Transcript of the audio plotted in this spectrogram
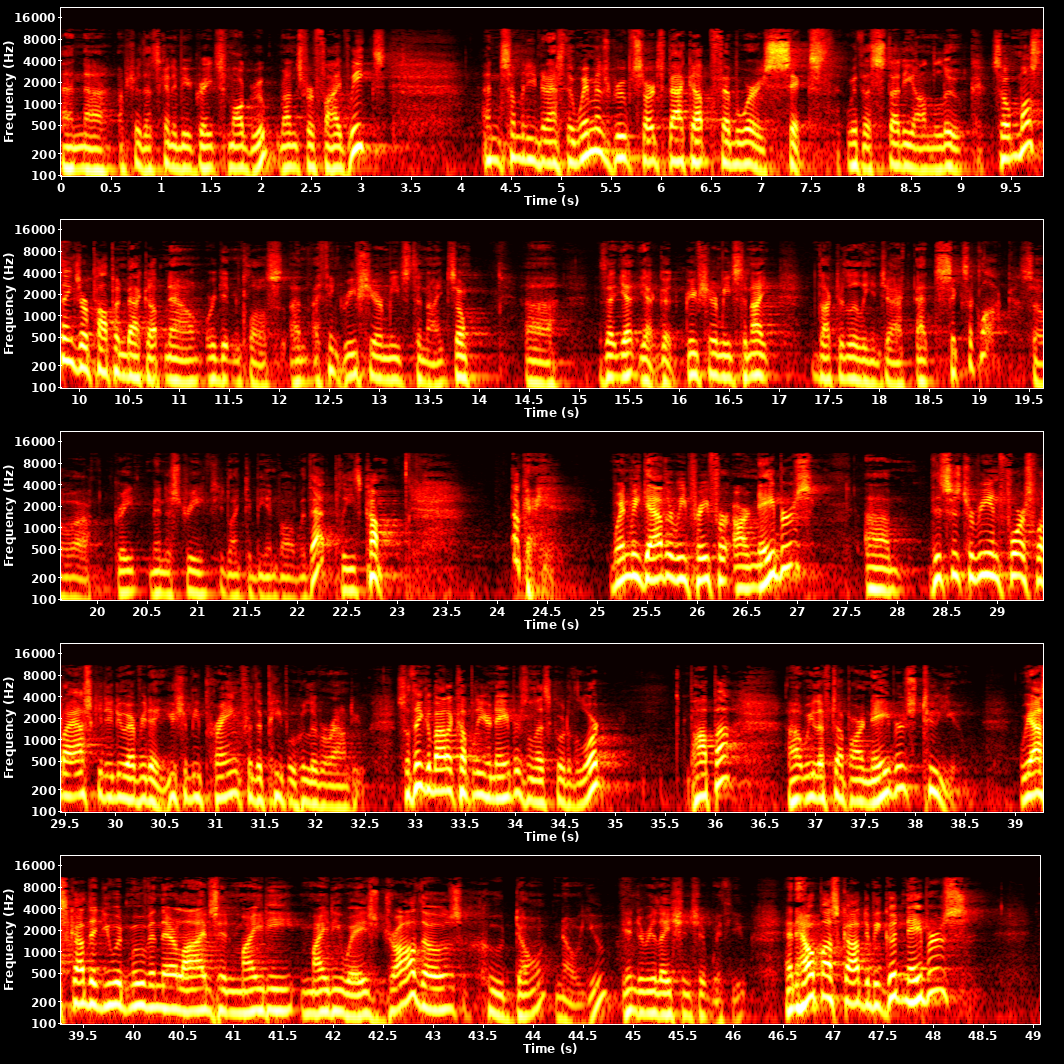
And uh, I'm sure that's going to be a great small group. Runs for five weeks. And somebody been asked, the women's group starts back up February 6th with a study on Luke. So most things are popping back up now. We're getting close. And I think Grief Share meets tonight. So uh, is that yet? Yeah, good. Grief Share meets tonight. Dr. Lily and Jack at 6 o'clock. So uh, great ministry. If you'd like to be involved with that, please come. Okay. When we gather, we pray for our neighbors. Um, this is to reinforce what I ask you to do every day. You should be praying for the people who live around you. So think about a couple of your neighbors and let's go to the Lord. Papa, uh, we lift up our neighbors to you. We ask God that you would move in their lives in mighty, mighty ways. Draw those who don't know you into relationship with you. And help us, God, to be good neighbors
